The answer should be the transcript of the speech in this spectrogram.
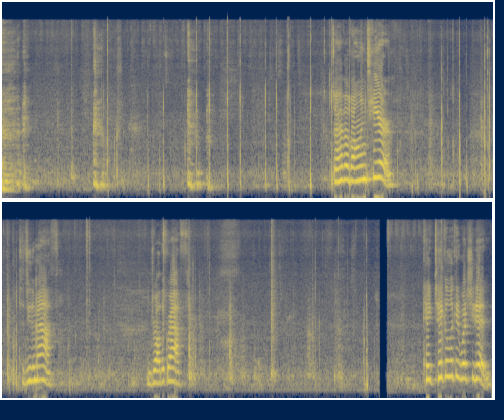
Do I have a volunteer to do the math and draw the graph? Okay, take a look at what she did.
